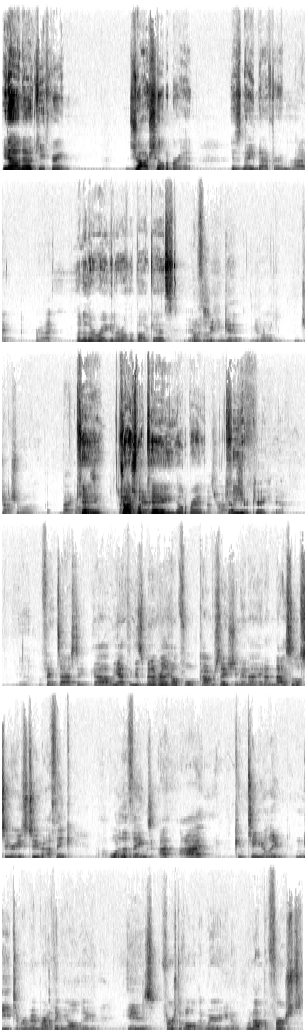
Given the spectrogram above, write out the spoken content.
You know how I know Keith Green? Josh Hildebrandt is named after him. Right. Right. Another regular on the podcast. Yes. Hopefully we can get get old Joshua back on. K. some- Joshua K. Hildebrandt. That's right. Keith. Joshua K. Yeah. Yeah. Fantastic. Uh, yeah, I think this has been a really helpful conversation and a, and a nice little series too. I think one of the things I, I continually need to remember, and I think we all do, is first of all that we're you know we're not the first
